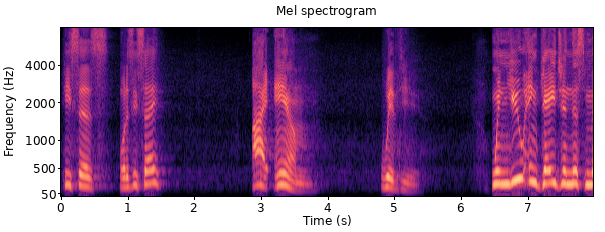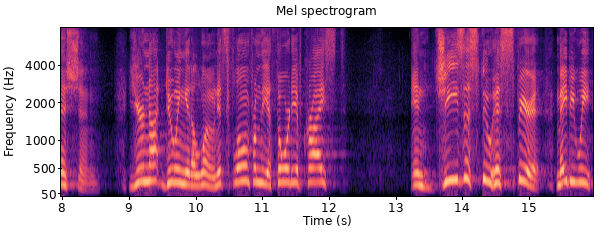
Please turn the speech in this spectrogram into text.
He says, What does he say? I am with you. When you engage in this mission, you're not doing it alone. It's flowing from the authority of Christ. And Jesus, through his spirit, maybe we,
